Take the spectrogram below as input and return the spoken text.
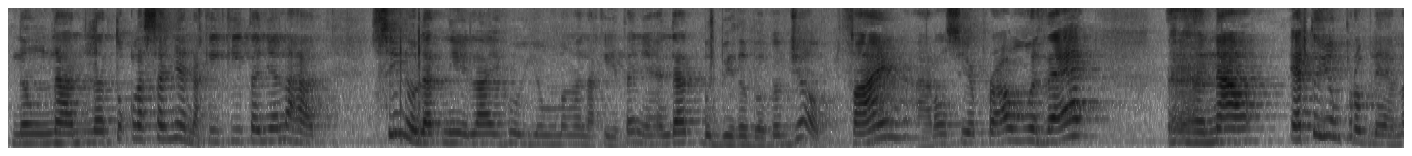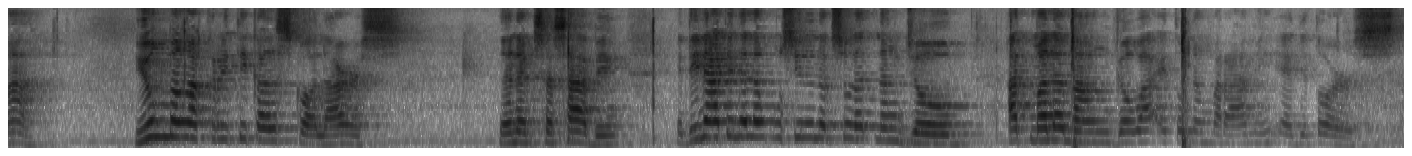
Nung na, natuklasan niya, nakikita niya lahat, sinulat ni Elihu yung mga nakita niya, and that would be the book of Job. Fine, I don't see a problem with that. now, ito yung problema. Yung mga critical scholars na nagsasabing, hindi natin alam kung sino nagsulat ng Job at malamang gawa ito ng maraming editors.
